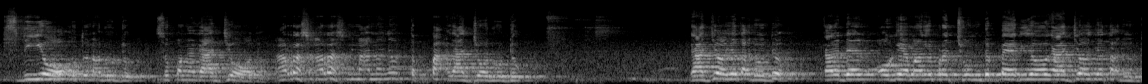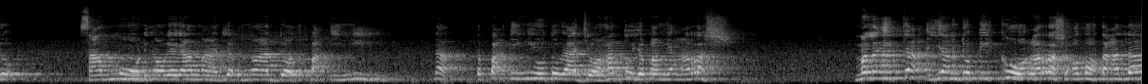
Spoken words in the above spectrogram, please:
sedia untuk nak duduk supaya gajah tu aras-aras ni maknanya tepat gajah duduk Raja je tak duduk. Kalau dia orang mari percum depan dia, raja je tak duduk. Sama dengan orang ramai, dia kena ada tempat tinggi. Nah, tempat tinggi untuk raja. Hatu dia panggil arash. Malaikat yang duk pikul arash Allah Ta'ala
